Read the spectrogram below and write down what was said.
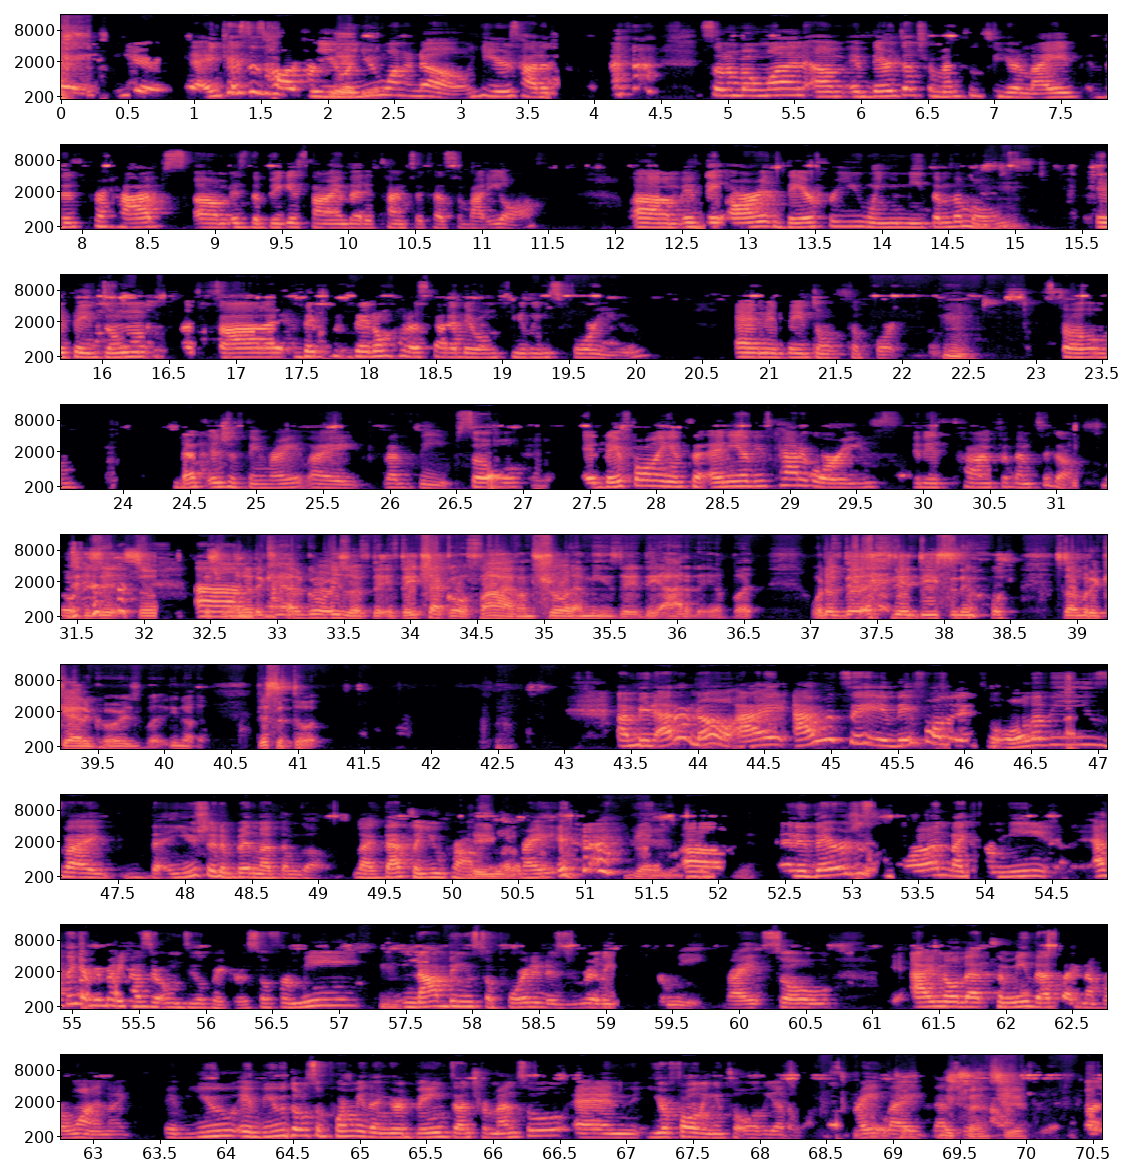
Right here, yeah. In case it's hard for you yeah, and you want to know, here's how to. so number one, um, if they're detrimental to your life, this perhaps um, is the biggest sign that it's time to cut somebody off. Um, if they aren't there for you when you need them the mm-hmm. most, if they don't aside they, they don't put aside their own feelings for you and if they don't support you mm. so that's interesting right like that's deep so if they're falling into any of these categories it is time for them to go so is it so it's um, one of the categories or if they, if they check all five i'm sure that means they, they're out of there but what if they're, they're decent in some of the categories but you know just a thought I mean, I don't know. I I would say if they fall into all of these, like you should have been let them go. Like that's a you problem, yeah, right? um, and if there's just one, like for me, I think everybody has their own deal breakers. So for me, mm-hmm. not being supported is really for me, right? So I know that to me, that's like number one. Like if you if you don't support me, then you're being detrimental and you're falling into all the other ones, right? Okay. Like that makes sense. Yeah. But,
